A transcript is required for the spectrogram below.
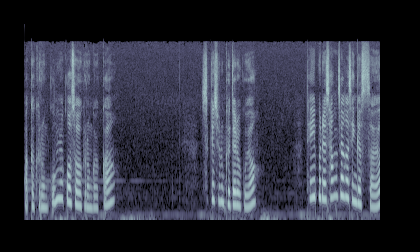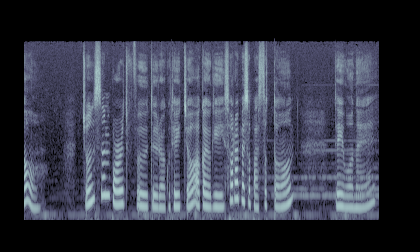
아까 그런 꿈을 꿔서 그런 걸까? 스케줄은 그대로고요. 테이블에 상자가 생겼어요. 존슨 버드 푸드라고 돼 있죠. 아까 여기 서랍에서 봤었던 day one에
